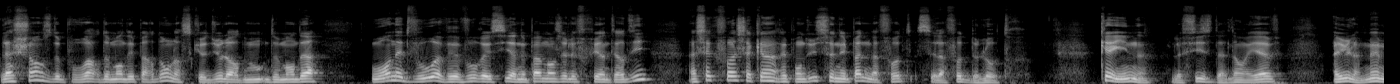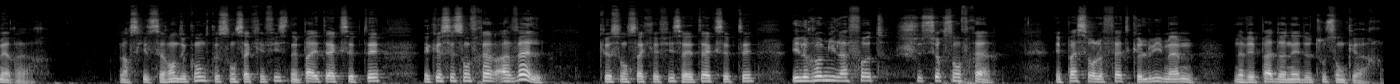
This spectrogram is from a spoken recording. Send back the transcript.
la chance de pouvoir demander pardon lorsque Dieu leur demanda Où en êtes-vous? Avez-vous réussi à ne pas manger le fruit interdit? À chaque fois, chacun a répondu Ce n'est pas de ma faute, c'est la faute de l'autre. Caïn, le fils d'Adam et Ève, a eu la même erreur. Lorsqu'il s'est rendu compte que son sacrifice n'a pas été accepté et que c'est son frère Avel que son sacrifice a été accepté, il remit la faute sur son frère, et pas sur le fait que lui-même n'avait pas donné de tout son cœur.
